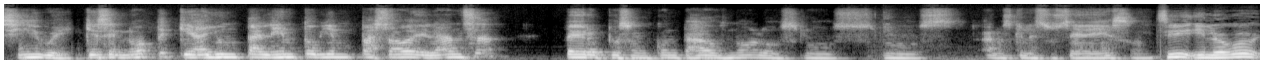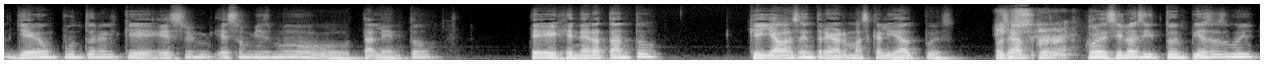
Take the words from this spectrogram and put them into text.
Sí, güey, que se note que hay un talento bien pasado de lanza, pero pues son contados, ¿no? Los, los, los, a los que les sucede eso. Sí, y luego llega un punto en el que eso, eso mismo talento te genera tanto que ya vas a entregar más calidad, pues. O sea, por, decirlo así, tú empiezas, güey,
